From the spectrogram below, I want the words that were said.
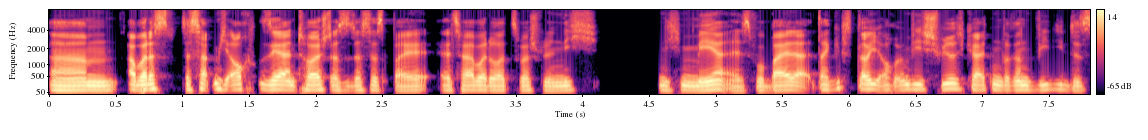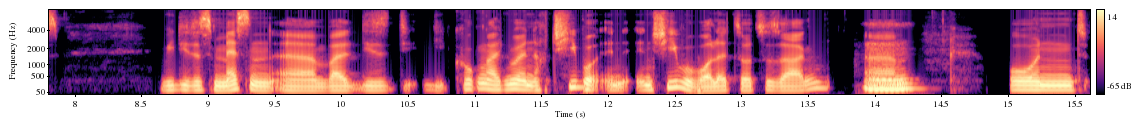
Ähm, aber das, das hat mich auch sehr enttäuscht, also dass das bei El Salvador zum Beispiel nicht, nicht mehr ist. Wobei da, da gibt es, glaube ich, auch irgendwie Schwierigkeiten darin, wie die das, wie die das messen, äh, weil die, die, die, gucken halt nur nach Chibo, in, in Chibo Wallet sozusagen. Ähm, mhm. Ähm, und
